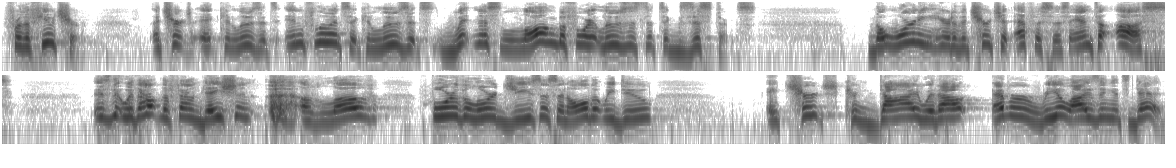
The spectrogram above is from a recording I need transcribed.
for the future a church, it can lose its influence, it can lose its witness long before it loses its existence. The warning here to the church at Ephesus and to us is that without the foundation of love for the Lord Jesus and all that we do, a church can die without ever realizing it's dead.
